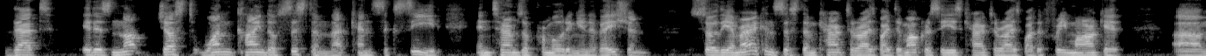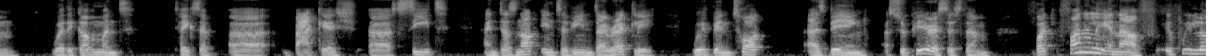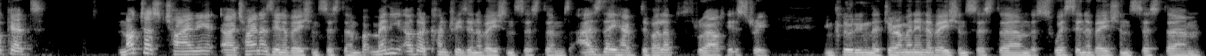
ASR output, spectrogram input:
that it is not just one kind of system that can succeed in terms of promoting innovation. So the American system, characterized by democracy, is characterized by the free market, um, where the government takes a, a backish uh, seat and does not intervene directly. We've been taught as being a superior system. But funnily enough, if we look at not just China, uh, China's innovation system, but many other countries' innovation systems as they have developed throughout history, including the German innovation system, the Swiss innovation system,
